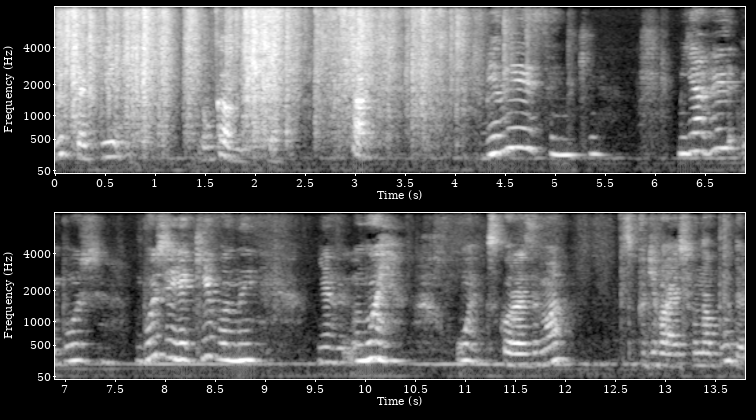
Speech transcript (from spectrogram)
ось такі Рукавички. так, білесенькі. М'яги, боже, боже, які вони. Ой, ой, скоро зима. Сподіваюсь, вона буде.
